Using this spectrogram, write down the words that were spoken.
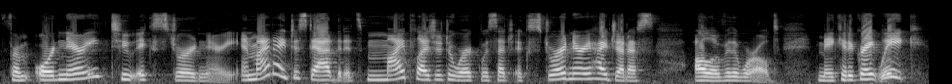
from ordinary to extraordinary. And might I just add that it's my pleasure to work with such extraordinary hygienists all over the world. Make it a great week.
